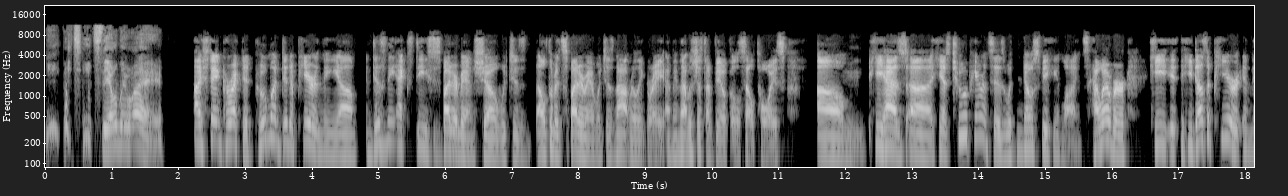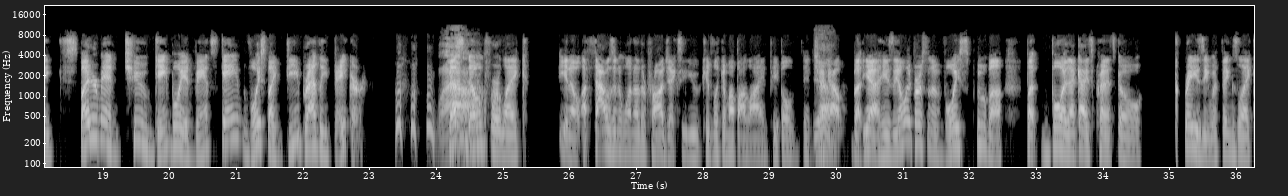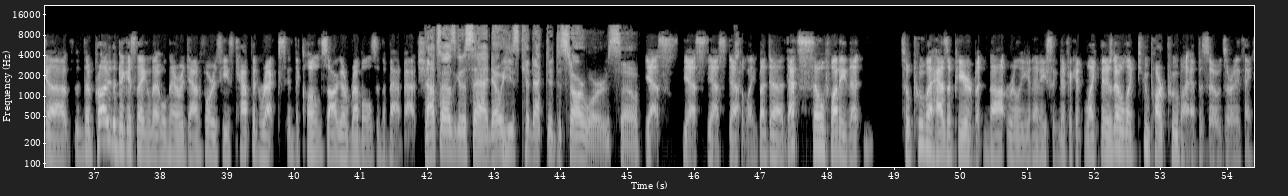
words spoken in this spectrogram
that's the only way. I stand corrected. Puma did appear in the um, Disney XD Spider-Man show, which is Ultimate Spider-Man, which is not really great. I mean, that was just a vehicle to sell toys. Um, hmm. he has uh, he has two appearances with no speaking lines. However, he he does appear in the Spider-Man 2 Game Boy Advance game, voiced by D. Bradley Baker. wow. Best known for like you know a thousand and one other projects. You could look him up online, people, and check yeah. out. But yeah, he's the only person to voice Puma. But boy, that guy's credits go crazy with things like uh the probably the biggest thing that we'll narrow it down for is he's Captain Rex in the Clone Saga Rebels in the Bad Batch. That's what I was gonna say. I know he's connected to Star Wars, so yes, yes, yes, definitely. But uh that's so funny that so Puma has appeared, but not really in any significant like there's no like two part Puma episodes or anything.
